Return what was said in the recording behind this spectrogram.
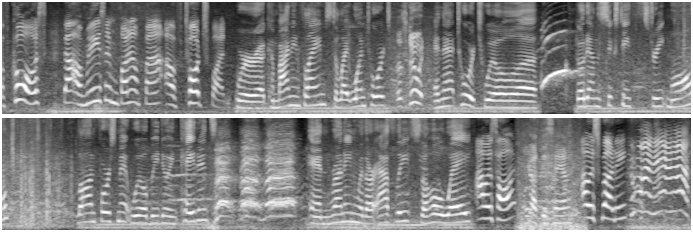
of course, that amazing fun event of Torch Run. We're uh, combining flames to light one torch, Let's do it. and that torch will uh, go down the 16th Street Mall. Law enforcement will be doing cadence and running with our athletes the whole way. I was hot. You got this, Hannah. I was sweaty. Come on, Hannah!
